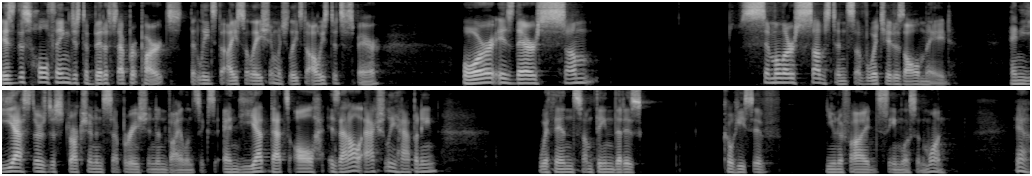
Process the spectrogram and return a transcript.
is this whole thing just a bit of separate parts that leads to isolation which leads to always to despair or is there some similar substance of which it is all made and yes there's destruction and separation and violence and yet that's all is that all actually happening within something that is cohesive unified seamless and one yeah.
